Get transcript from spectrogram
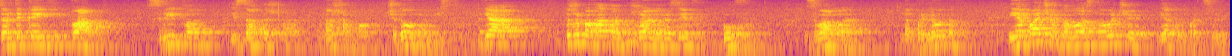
завдяки вам світло і затишно в нашому чудовому місті. Я дуже багато, жаль, разів був з вами на прильотах, і я бачив на власні очі, як ви працюєте.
